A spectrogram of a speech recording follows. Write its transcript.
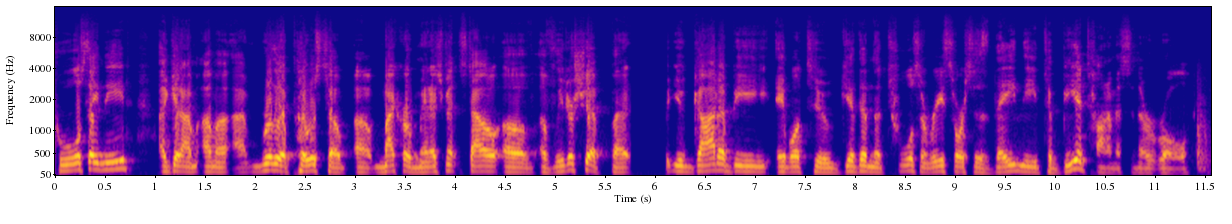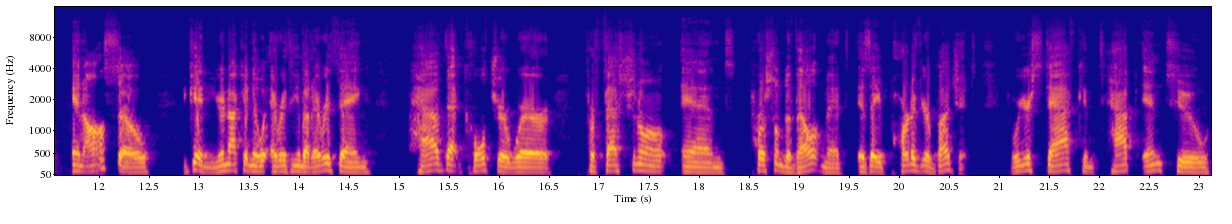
tools they need. Again, I'm I'm, a, I'm really opposed to a micromanagement style of of leadership, but but you got to be able to give them the tools and resources they need to be autonomous in their role. And also, again, you're not going to know everything about everything. Have that culture where professional and personal development is a part of your budget, where your staff can tap into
